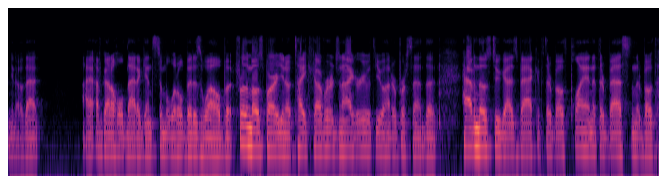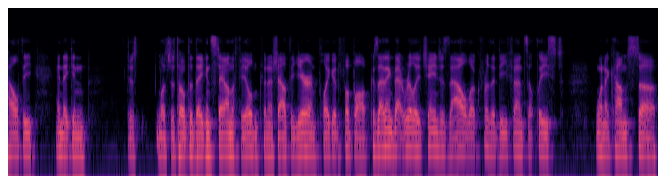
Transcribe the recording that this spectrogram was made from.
you know that I, have got to hold that against him a little bit as well. But for the most part, you know, tight coverage, and I agree with you 100% that having those two guys back, if they're both playing at their best and they're both healthy, and they can just let's just hope that they can stay on the field and finish out the year and play good football because I think that really changes the outlook for the defense at least when it comes to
